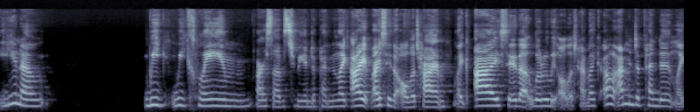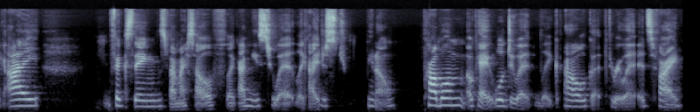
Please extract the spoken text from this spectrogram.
you know, we we claim ourselves to be independent. Like I I say that all the time. Like I say that literally all the time. Like, "Oh, I'm independent. Like I fix things by myself. Like I'm used to it. Like I just, you know, problem, okay, we'll do it. Like I'll get through it. It's fine."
